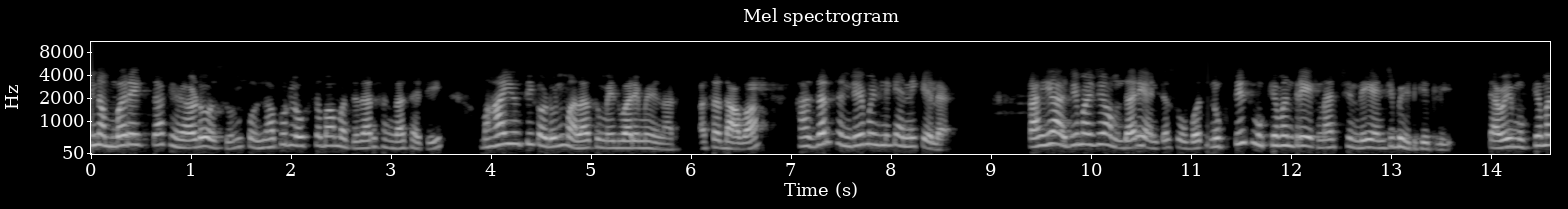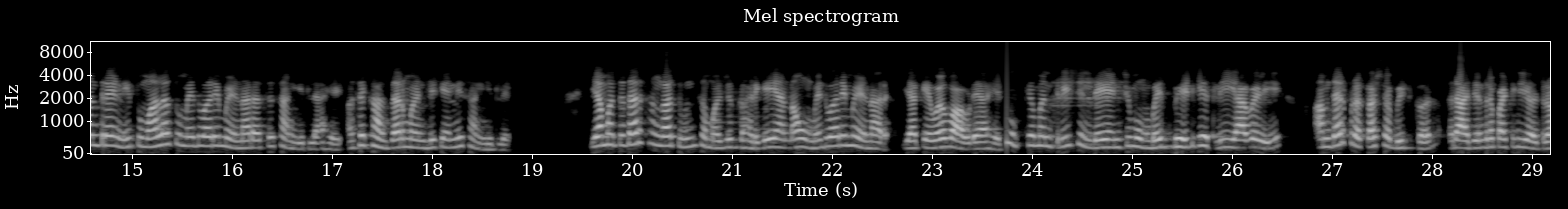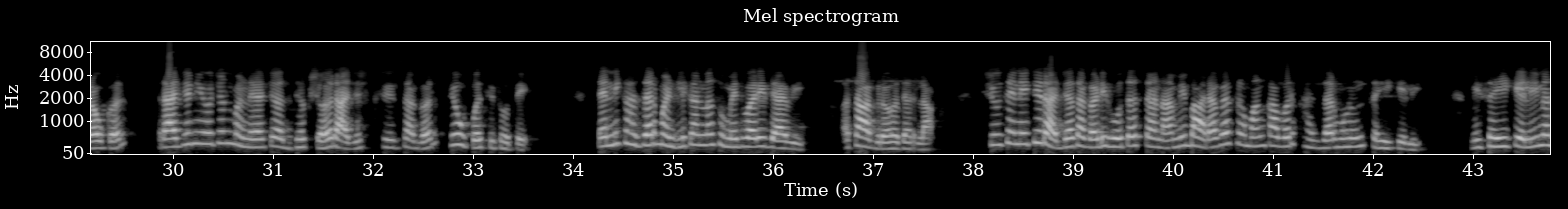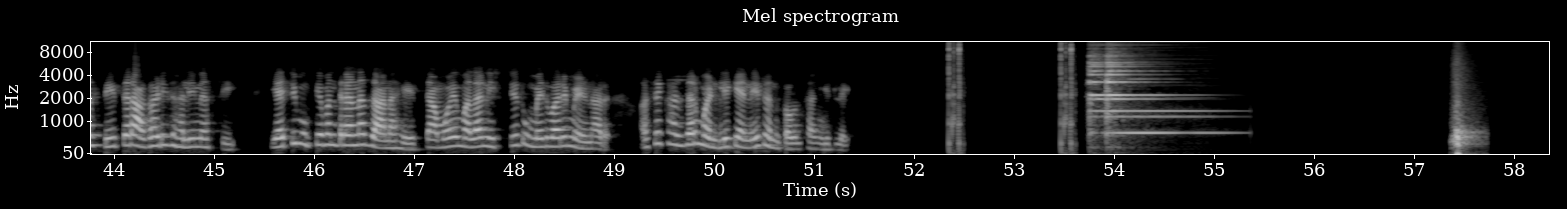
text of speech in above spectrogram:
मी number एकचा खेळाडू असून कोल्हापूर लोकसभा मतदारसंघासाठी महायुतीकडून मलाच उमेदवारी मिळणार असा दावा खासदार संजय मंडलिक यांनी केलाय. काही आजी-माजी आमदार यांच्या सोबत नुकतीच मुख्यमंत्री एकनाथ शिंदे यांची भेट घेतली. त्यावेळी मुख्यमंत्र्यांनी तुम्हालाच उमेदवारी मिळणार असे सांगितले आहे असे खासदार मंडलिक यांनी सांगितले. या मतदारसंघातून समजित घाडगे यांना उमेदवारी मिळणार या केवळ वावड्या आहेत. मुख्यमंत्री शिंदे यांची मुंबईत भेट घेतली यावेळी आमदार प्रकाश आंबेडकर राजेंद्र पाटील यड्रावकर राज्य नियोजन मंडळाचे अध्यक्ष राजेश क्षीरसागर हे उपस्थित होते. त्यांनी खासदार मंडलिकांनाच उमेदवारी द्यावी असा आग्रह धरला. शिवसेनेची राज्यात आघाडी होत असताना मी बाराव्या क्रमांकावर खासदार म्हणून सही केली. मी सही केली नसती तर आघाडी झाली नसती. याची मुख्यमंत्र्यांना जाण आहे. त्यामुळे मला निश्चित उमेदवारी मिळणार असे खासदार मंडलिक यांनी ठणकावून सांगितले.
